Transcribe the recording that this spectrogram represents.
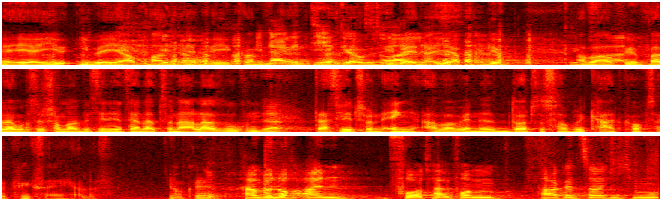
ja, eher eBay Japan irgendwie. Genau. In Argentinien Ich weiß nicht, ob es eBay in. Japan gibt. Aber auf jeden Fall, da musst du schon mal ein bisschen internationaler suchen. Ja. Das wird schon eng, aber wenn du ein deutsches Fabrikat kaufst, dann kriegst du eigentlich alles. Okay. Haben wir noch einen Vorteil vom Hakelzeichen, Timo?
